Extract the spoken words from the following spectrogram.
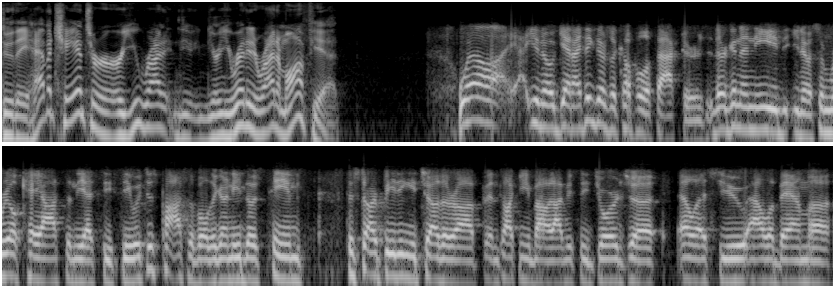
do they have a chance, or are you? Are you ready to write them off yet? Well, you know, again, I think there's a couple of factors. They're going to need, you know, some real chaos in the SEC, which is possible. They're going to need those teams to start beating each other up and talking about obviously Georgia, LSU, Alabama,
